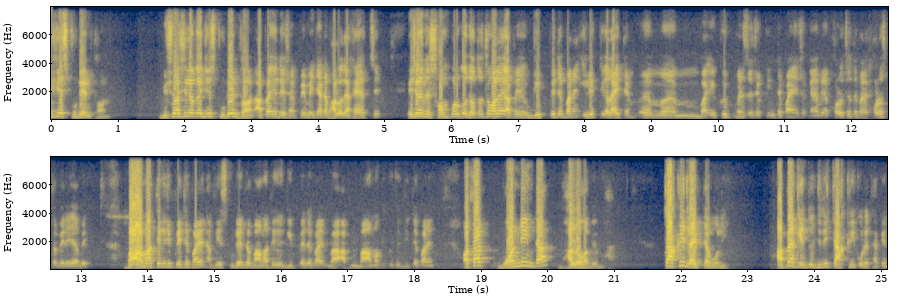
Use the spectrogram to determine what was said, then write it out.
নিজে স্টুডেন্ট হন, বিশ্বাসী লোকের যে স্টুডেন্ট হন আপনাকে প্রেমের জায়গাটা ভালো দেখা যাচ্ছে। জন্য সম্পর্ক যথেষ্ট ভালো, আপনি গিফট পেতে পারেন ইলেকট্রিক্যাল আইটেম বা ইকুইপমেন্টস এসব কিনতে পারেন, এসব কেনাবেচা খরচ হতে পারে, খরচটা বেড়ে যাবে। বাবা মার থেকে কিছু পেতে পারেন, আপনি স্টুডেন্ট বাবা মা থেকে গিফট পেতে পারেন, বা আপনি বাবা মাকে কিছু দিতে পারেন। অর্থাৎ বন্ডিংটা ভালো হবে চাকরির লাইফটা বলি। আপনার কিন্তু যদি চাকরি করে থাকেন,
